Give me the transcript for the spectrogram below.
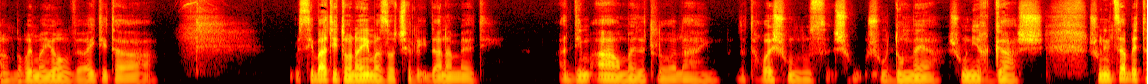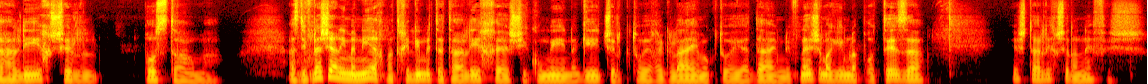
אנחנו מדברים היום, וראיתי את המסיבת עיתונאים הזאת של עידן עמדי. הדמעה עומדת לו על העין. אתה רואה שהוא, נוז... שהוא, שהוא דומע, שהוא נרגש, שהוא נמצא בתהליך של פוסט-טראומה. אז לפני שאני מניח, מתחילים את התהליך אה, שיקומי, נגיד של קטועי רגליים או קטועי ידיים, לפני שמגיעים לפרוטזה, יש תהליך של הנפש.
